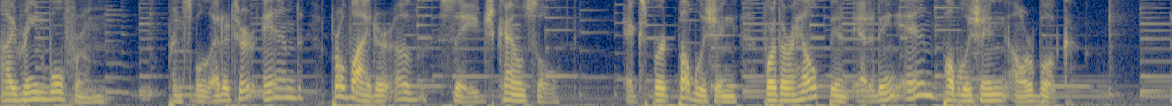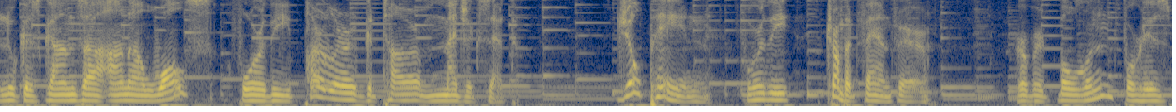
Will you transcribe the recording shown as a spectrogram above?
Irene Wolfram, principal editor and provider of Sage Counsel. Expert Publishing for their help in editing and publishing our book. Lucas Gonze Anna Waltz for the Parlor Guitar Magic Set. Joe Payne for the Trumpet Fanfare. Herbert Boland for his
